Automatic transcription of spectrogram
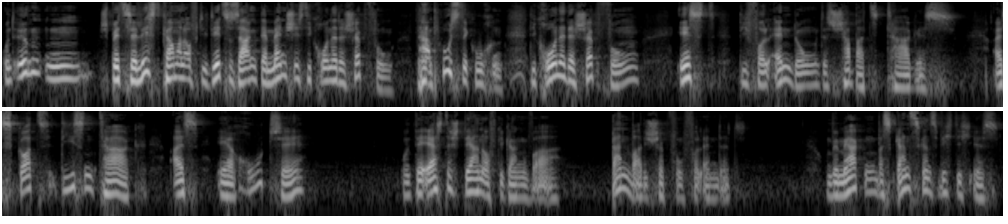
und irgendein Spezialist kam mal auf die Idee zu sagen, der Mensch ist die Krone der Schöpfung. Na, Pustekuchen. Die Krone der Schöpfung ist die Vollendung des Schabbattages als Gott diesen Tag, als er ruhte und der erste Stern aufgegangen war, dann war die Schöpfung vollendet. Und wir merken, was ganz, ganz wichtig ist.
